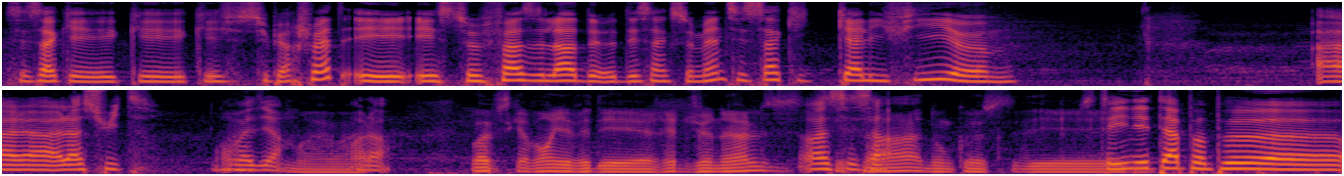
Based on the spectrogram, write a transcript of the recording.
c'est ça qui est, qui, est, qui est super chouette. Et, et ce phase-là de- des 5 semaines, c'est ça qui qualifie euh, à, la, à la suite, on va dire. Ouais, ouais. Voilà. Ouais, parce qu'avant il y avait des regionals. Ouais, c'est ça. Donc euh, c'était des. Une étape un peu. euh.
